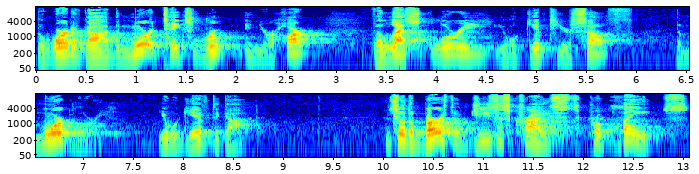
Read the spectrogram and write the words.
the word of God, the more it takes root in your heart, the less glory you will give to yourself, the more glory you will give to God. And so the birth of Jesus Christ proclaims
